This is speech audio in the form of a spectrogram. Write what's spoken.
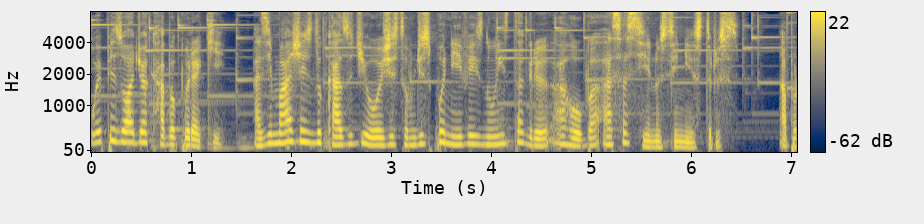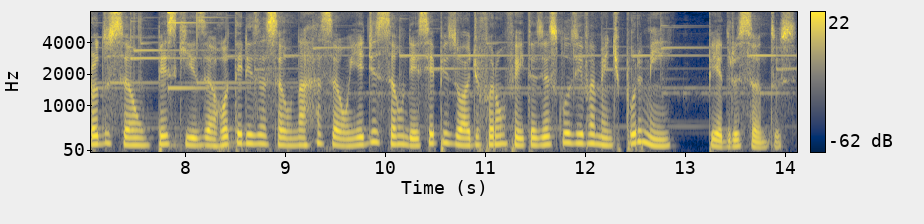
O episódio acaba por aqui. As imagens do caso de hoje estão disponíveis no Instagram @assassinossinistros. A produção, pesquisa, roteirização, narração e edição desse episódio foram feitas exclusivamente por mim, Pedro Santos.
